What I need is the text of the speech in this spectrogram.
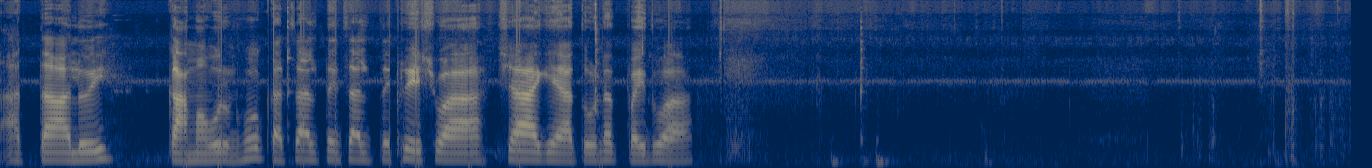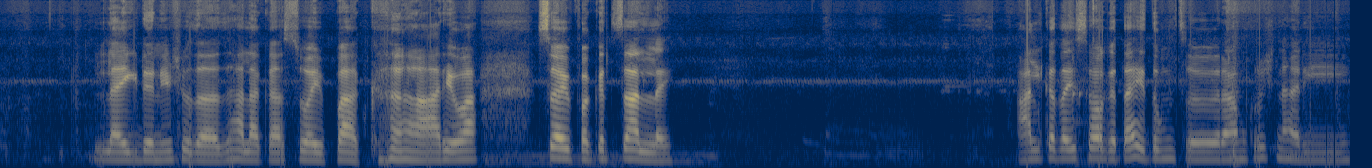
आता आलोय कामावरून. हो का? चालतंय चालतंय. फ्रेश व्हा. चहा घ्या तोंडात पाय धुवा. लाईक डन यशोदा झाला का स्वयंपाक? अरे वा स्वयंपाकच चाललाय. अलकाताई स्वागत आहे तुमचं. रामकृष्ण हरी.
